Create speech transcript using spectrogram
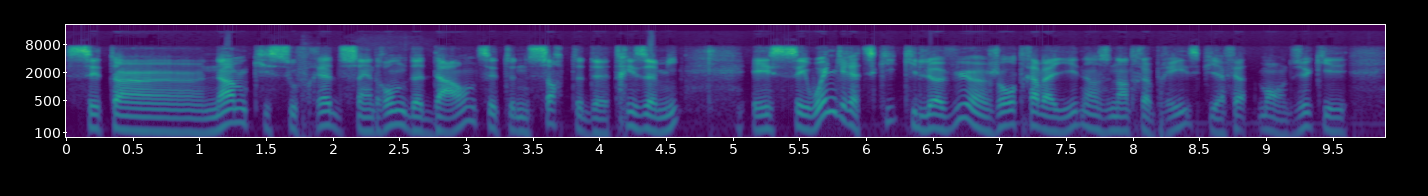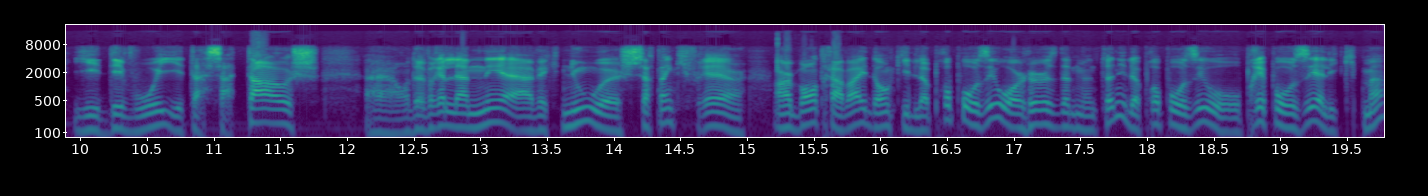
C'est un homme qui souffrait du syndrome de Down. C'est une sorte de trisomie. Et c'est Wayne Gretzky qui l'a vu un jour travailler dans une entreprise, puis il a fait, mon Dieu, qu'il est, il est dévoué, il est à sa tâche. Euh, on devrait l'amener avec nous. Euh, je suis certain qu'il ferait un, bon travail. Donc, il l'a proposé aux Oilers d'Edmonton. Il l'a proposé aux préposés à l'équipement.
